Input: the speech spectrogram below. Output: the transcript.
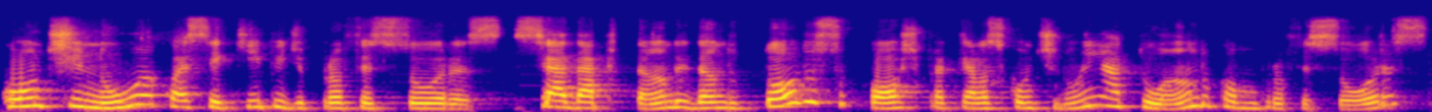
continua com essa equipe de professoras se adaptando e dando todo o suporte para que elas continuem atuando como professoras,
